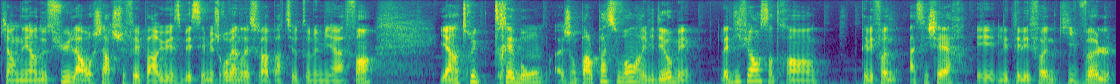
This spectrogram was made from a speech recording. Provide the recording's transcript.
qu'il y en ait un dessus. La recharge se fait par USB-C, mais je reviendrai sur la partie autonomie à la fin. Il y a un truc très bon, j'en parle pas souvent dans les vidéos, mais la différence entre un téléphone assez cher et les téléphones qui veulent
